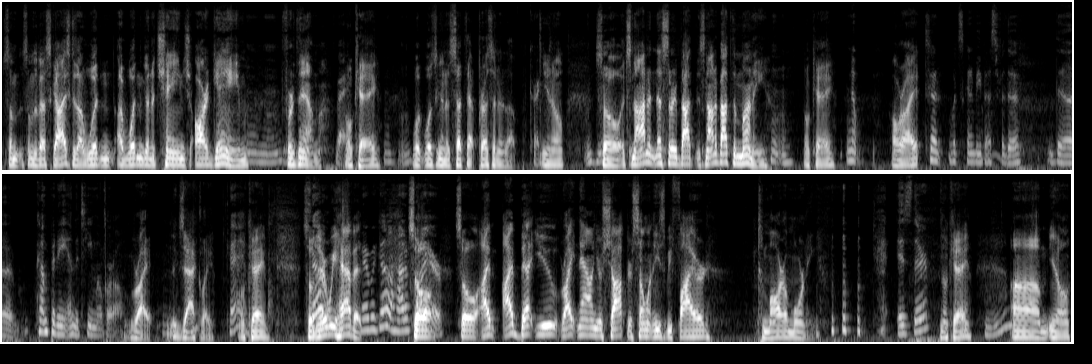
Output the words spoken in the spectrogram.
some some of the best guys because I wouldn't I wasn't going to change our game for them. Mm-hmm. Right. Okay, what wasn't going to set that precedent up. Correct. Mm-hmm. You know, so it's not necessarily about it's not about the money. Okay, No, all right, gonna- what's going to be best for the the company and the team overall. right, exactly. Okay. Okay, so, there we have it. There we go. How to So, fire. so I, I bet you right now in your shop there's someone that needs to be fired tomorrow morning. Is there? Okay, Mm-hmm. um, you know,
